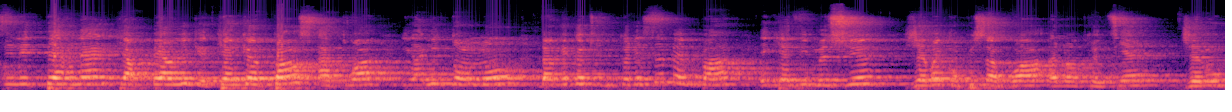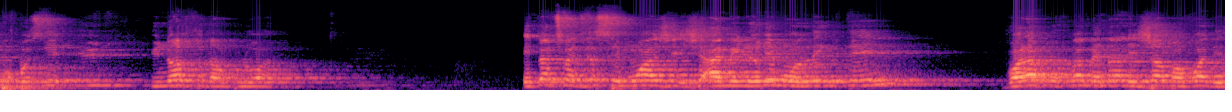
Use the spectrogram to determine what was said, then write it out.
c'est l'Éternel qui a permis que quelqu'un pense à toi. Il a mis ton nom dans quelqu'un que tu ne connaissais même pas et qui a dit, monsieur, j'aimerais qu'on puisse avoir un entretien, j'aimerais vous proposer une offre d'emploi. Et toi, tu vas dire, c'est moi, j'ai amélioré mon LinkedIn. Voilà pourquoi maintenant les gens m'envoient des...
